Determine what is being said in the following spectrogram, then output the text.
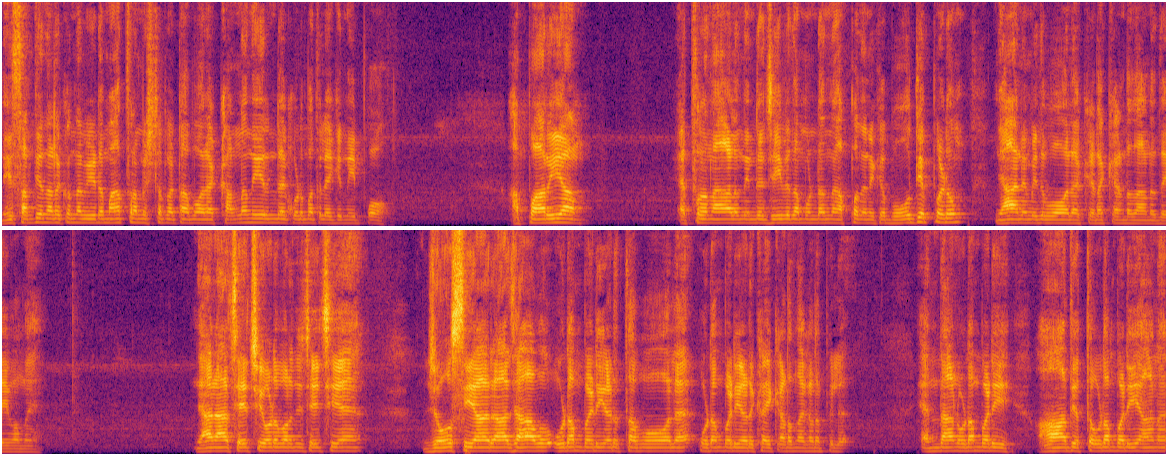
നീ സദ്യ നടക്കുന്ന വീട് മാത്രം ഇഷ്ടപ്പെട്ട പോലെ കണ്ണുനീരിന്റെ കുടുംബത്തിലേക്ക് നീ പോ. അപ്പം അറിയാം എത്ര നാൾ നിന്റെ ജീവിതമുണ്ടെന്ന്. അപ്പം നിനക്ക് ബോധ്യപ്പെടും. ഞാനും ഇതുപോലെ കിടക്കേണ്ടതാണ് ദൈവമേ. ഞാൻ ആ ചേച്ചിയോട് പറഞ്ഞു ചേച്ചിയെ ജോസിയ രാജാവ് ഉടമ്പടി എടുത്ത പോലെ ഉടമ്പടി എടുക്കായി കടന്ന കിടപ്പിൽ എന്താണ് ഉടമ്പടി? ആദ്യത്തെ ഉടമ്പടിയാണ്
